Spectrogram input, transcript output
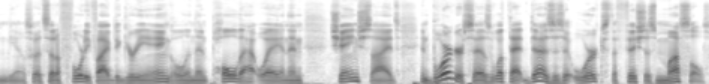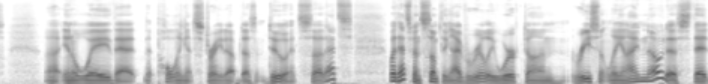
You know, so it's at a 45 degree angle, and then pull that way, and then change sides. And Borger says what that does is it works the fish's muscles uh, in a way that, that pulling it straight up doesn't do it. So that's well, that's been something I've really worked on recently, and I noticed that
